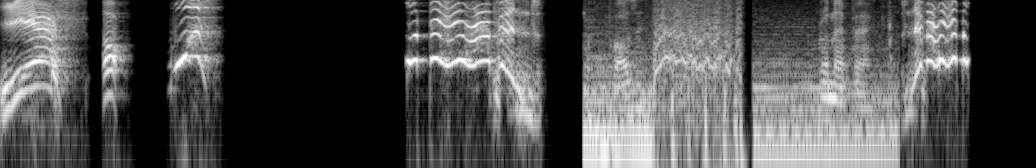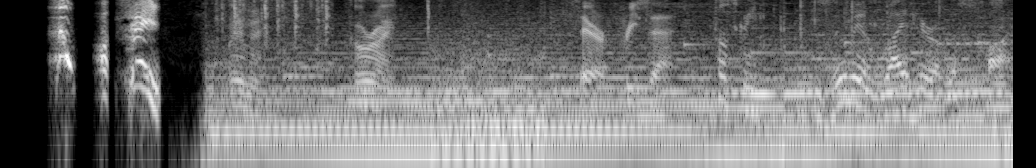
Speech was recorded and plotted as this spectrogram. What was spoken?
Yes. Oh, what? What the hell happened? Pause it. Run that back. Never happened. How? Oh, say. Wait a minute. Go right. There, freeze that. Full screen. Zoom in right here on this spot.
